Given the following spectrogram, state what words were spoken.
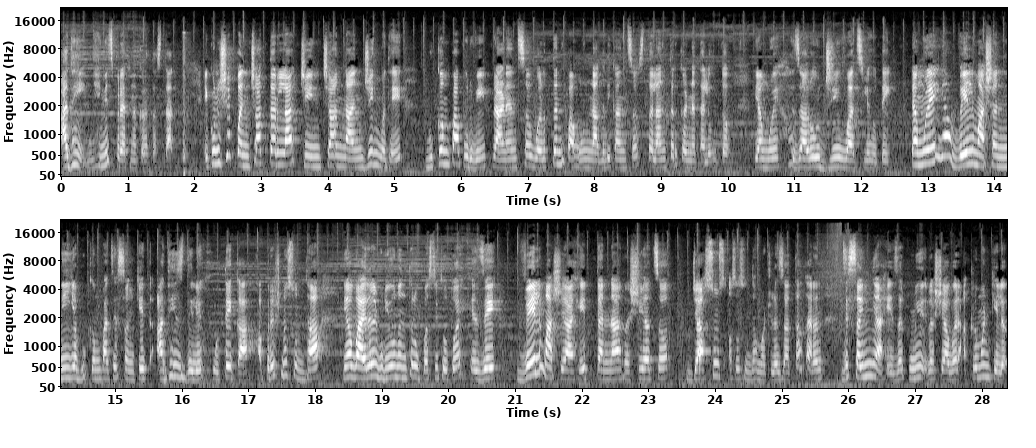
आधी नेहमीच प्रयत्न करत असतात. एकोणीसशे पंच्याहत्तरला चीनच्या नानजिंगमध्ये भूकंपापूर्वी प्राण्यांचं वर्तन पाहून नागरिकांचं स्थलांतर करण्यात आलं होतं. यामुळे हजारो जीव वाचले होते. त्यामुळे या वेल माशांनी या भूकंपाचे संकेत आधीच दिले होते का? हा प्रश्न सुद्धा या व्हायरल व्हिडिओ नंतर उपस्थित होतोय. हे जे वेल मासे आहेत त्यांना रशियाचं जासूस असं सुद्धा म्हटलं जातं. कारण जे सैन्य आहे जर कुणी रशियावर आक्रमण केलं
